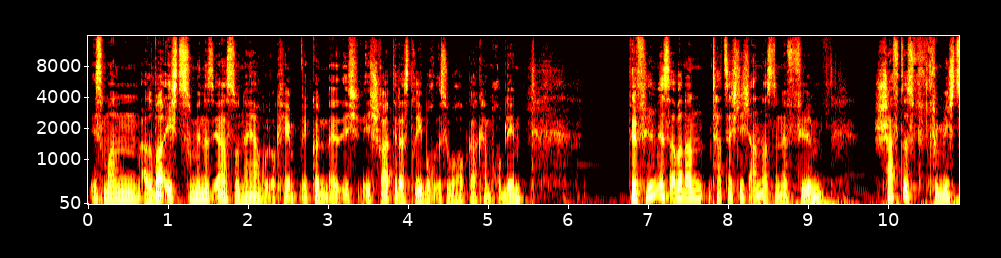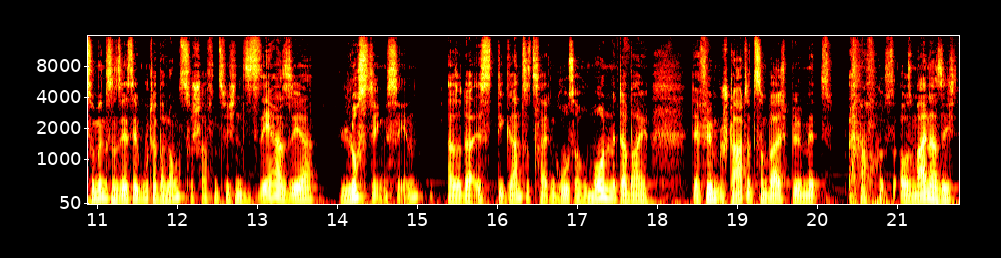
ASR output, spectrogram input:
ist man, also war ich zumindest erst so, naja gut, okay, wir können, äh, ich, ich schreibe dir das Drehbuch, ist überhaupt gar kein Problem. Der Film ist aber dann tatsächlich anders, denn der Film schafft es für mich zumindest eine sehr, sehr gute Balance zu schaffen zwischen sehr, sehr lustigen Szenen. Also da ist die ganze Zeit ein großer Humor mit dabei. Der Film startet zum Beispiel mit aus, aus meiner Sicht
